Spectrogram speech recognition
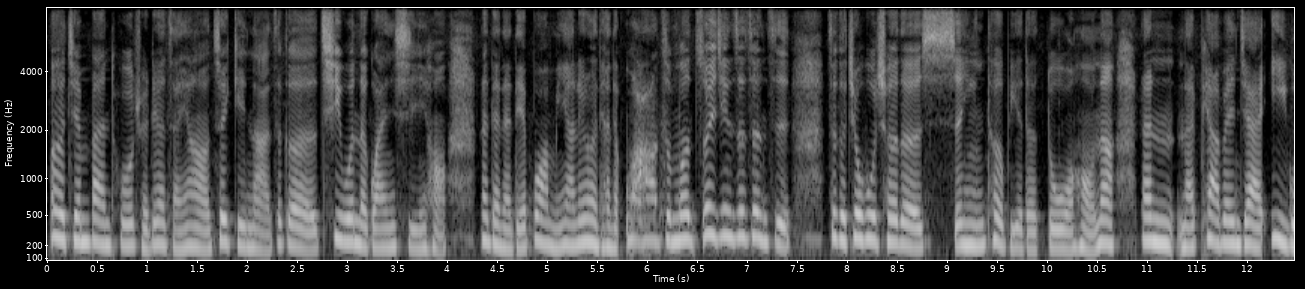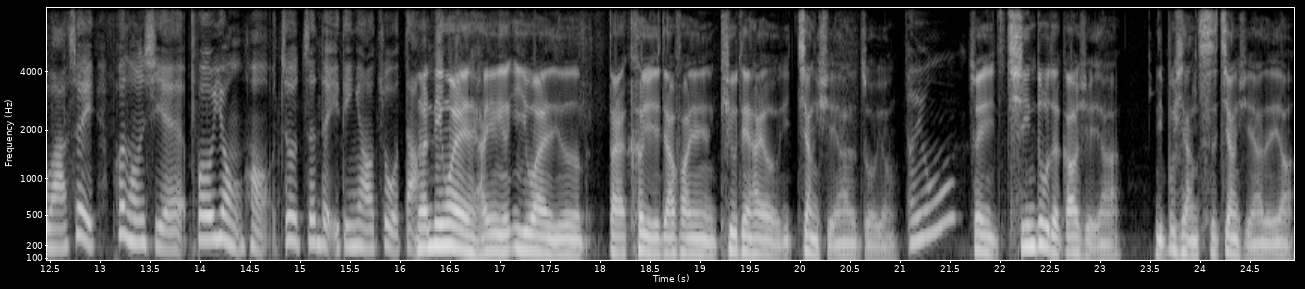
二尖瓣脱垂，你要怎样？最近啊，这个气温的关系哈，那点点点报名啊，另外听的哇，怎么最近这阵子这个救护车的声音特别的多哈？那咱来片边加意外，所以破同学不用吼，就真的一定要做到。那另外还有一个意外，就是大家科学家发现 Q10 还有降血压的作用。哎呦，所以轻度的高血压，你不想吃降血压的药。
